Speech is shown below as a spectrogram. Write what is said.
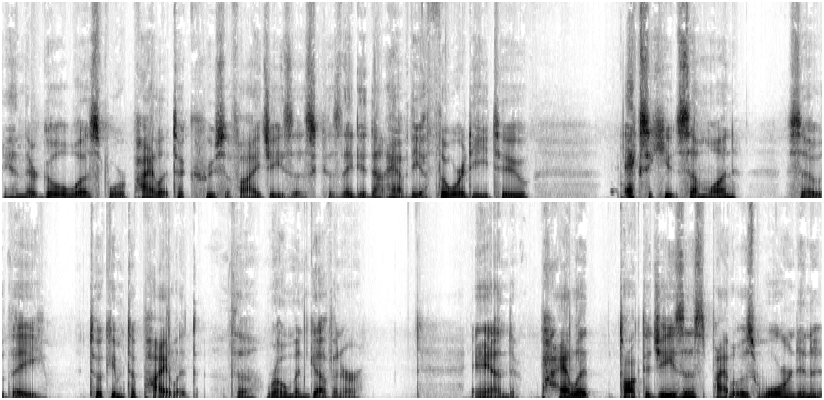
and their goal was for Pilate to crucify Jesus because they did not have the authority to execute someone. So they took him to Pilate, the Roman governor. And Pilate talked to Jesus. Pilate was warned in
